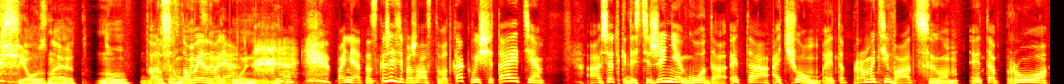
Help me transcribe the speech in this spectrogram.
Все узнают, но 26 на января. Понятно. Скажите, пожалуйста, вот как вы считаете, а, все-таки достижение года это о чем? Это про мотивацию, это про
